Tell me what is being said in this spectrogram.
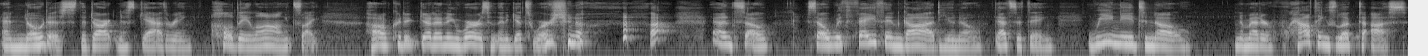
and notice the darkness gathering all day long. It's like, how could it get any worse? And then it gets worse, you know. and so, so with faith in God, you know, that's the thing we need to know, no matter how things look to us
